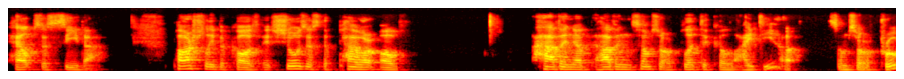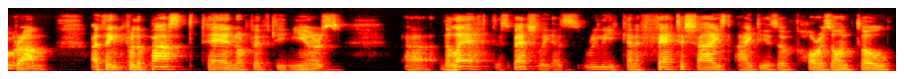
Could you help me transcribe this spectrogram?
helps us see that. Partially because it shows us the power of having a having some sort of political idea some sort of program. I think for the past 10 or 15 years, uh, the left especially has really kind of fetishized ideas of horizontal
